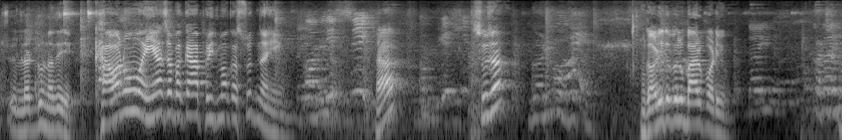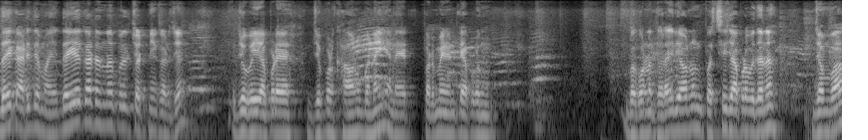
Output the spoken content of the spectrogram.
ચ- લડ્ડુ નથી ખાવાનું અહીંયા છે બકા આ ફ્રીજમાં કશું જ નહીં ઓબીસી હા ઓબીસી શું છે ગળી તો પેલું બહાર પડ્યું દહીં કાઢી દે માય દહીં કાઢે ને પેલી ચટણી કાઢજે જો ભાઈ આપણે જે પણ ખાવાનું બનાવીએ ને પરમેનન્ટલી આપણે ભગવાનને ધરાવી દેવાનું ને પછી જ આપણે બધાને જમવા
